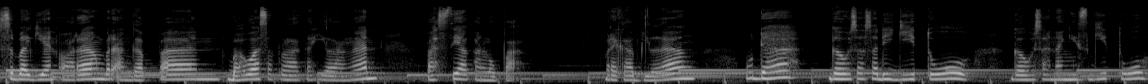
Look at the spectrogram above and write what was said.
Sebagian orang beranggapan bahwa setelah kehilangan pasti akan lupa. Mereka bilang, udah gak usah sedih gitu, gak usah nangis gitu,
